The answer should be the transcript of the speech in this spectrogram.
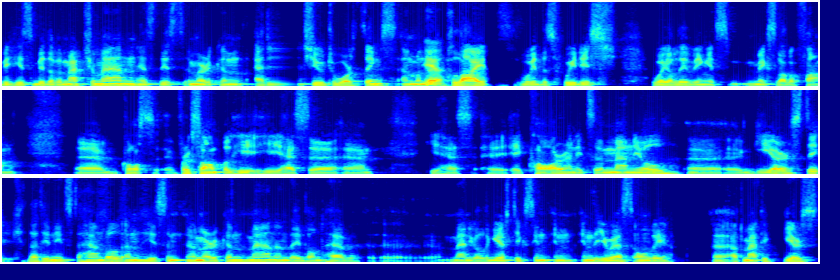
he's a bit of a macho man and has this American attitude toward things. And when yeah. that collides with the Swedish way of living, it makes a lot of fun. because, for example, he he has a, um, he has a, a, car and it's a manual uh, gear stick that he needs to handle, and he's an American man, and they don't have uh, manual gear sticks in in in the US, only uh, automatic gears.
